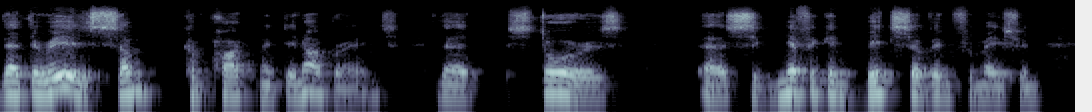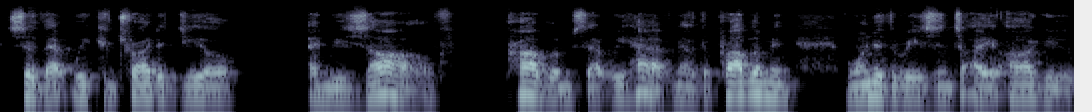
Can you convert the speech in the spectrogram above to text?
that there is some compartment in our brains that stores uh, significant bits of information so that we can try to deal and resolve problems that we have. Now, the problem in one of the reasons I argue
